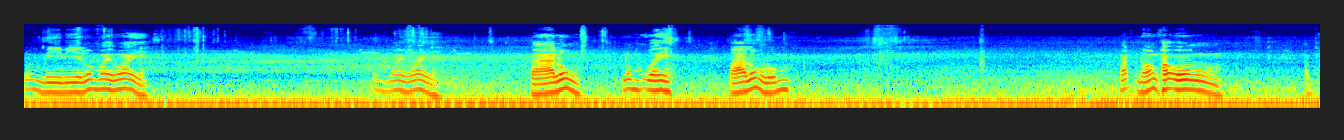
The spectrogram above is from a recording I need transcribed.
ลมมีมีลมว้อยว้อยลมว้อยว้อยป่าลงลมอวยป่าลงหลุม วัดหนองพระองค์อำเภ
